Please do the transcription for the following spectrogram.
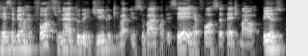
recebendo reforços, né? Tudo indica que vai, isso vai acontecer, reforços até de maior peso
